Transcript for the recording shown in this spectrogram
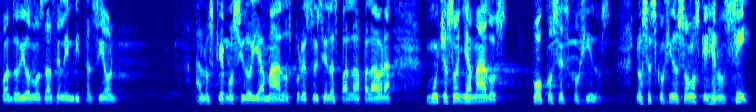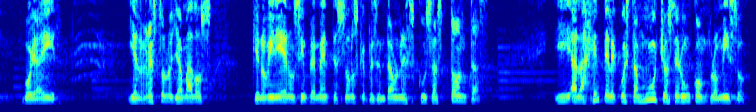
cuando Dios nos hace la invitación a los que hemos sido llamados. Por eso dice la palabra, muchos son llamados, pocos escogidos. Los escogidos son los que dijeron, sí, voy a ir. Y el resto de los llamados que no vinieron simplemente son los que presentaron excusas tontas. Y a la gente le cuesta mucho hacer un compromiso.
